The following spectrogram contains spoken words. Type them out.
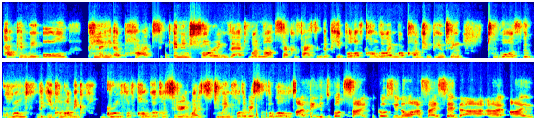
How can we all play a part in ensuring that we're not sacrificing the people of Congo and we're contributing towards the growth, the economic growth of Congo, considering what it's doing for the rest of the world? I think it's both sides because, you know, as I said, I, I, I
